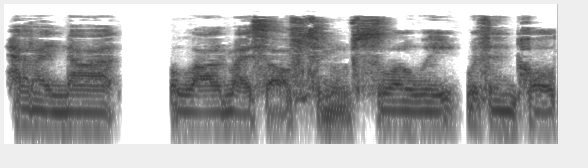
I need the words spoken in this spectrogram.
had I not allowed myself to move slowly within Pulse,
